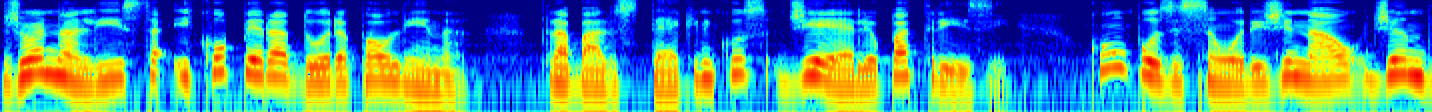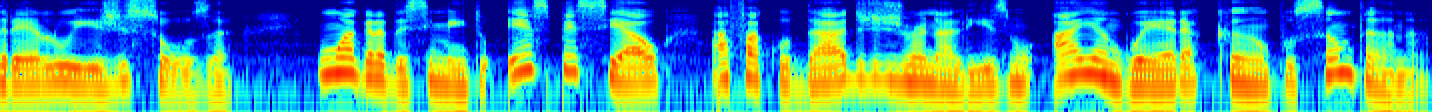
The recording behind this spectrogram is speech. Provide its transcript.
jornalista e cooperadora paulina. Trabalhos técnicos de Hélio Patrizzi. Composição original de André Luiz de Souza. Um agradecimento especial à Faculdade de Jornalismo Ayanguera Campos Santana.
